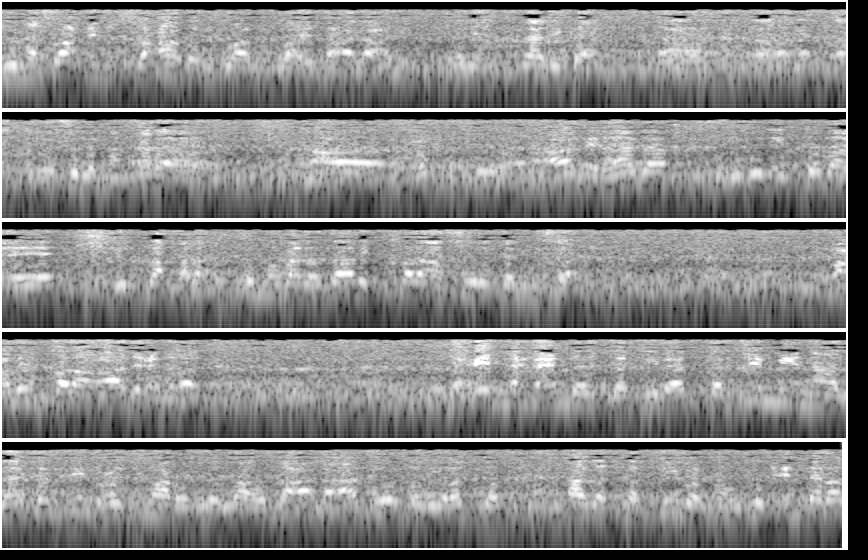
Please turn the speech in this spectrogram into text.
في مصاحف الصحابة رضوان الله تعالى عليهم. ولذلك آه، آه، آه، الرسول لما قرأ مع عقب عامر هذا يقول ابتدا إيه بالبقرة. ثم بعد ذلك قرأ سورة النساء. بعدين قرأ آل عمران. دحين نحن عندنا الترتيب. الترتيب مين هذا؟ ترتيب عثمان رضي الله تعالى عنه هو الذي رتب هذا الترتيب الموجود عندنا.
